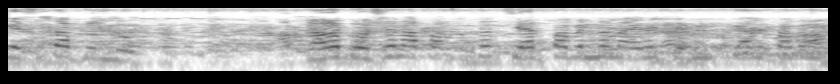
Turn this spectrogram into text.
গেছে তো আপনার লোক আপনারা বসেন আপাতত চেয়ার পাবেন না নাইলে টেবিল পাবেন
